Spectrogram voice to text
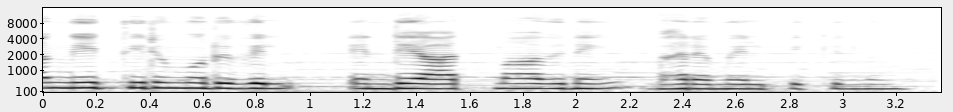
അങ്ങേ തിരുമുറിവിൽ എന്റെ ആത്മാവിനെ ഭരമേൽപ്പിക്കുന്നു.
